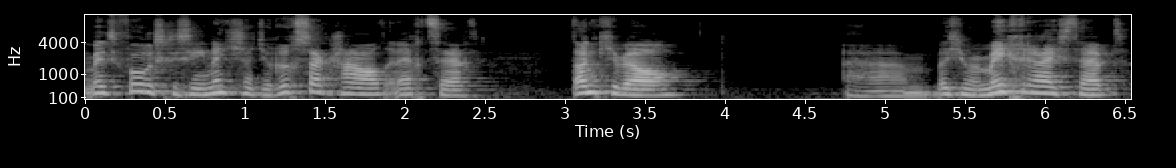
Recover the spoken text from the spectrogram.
metaforisch gezien, netjes uit je rugzak haalt en echt zegt, dankjewel um, dat je me meegereisd hebt.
